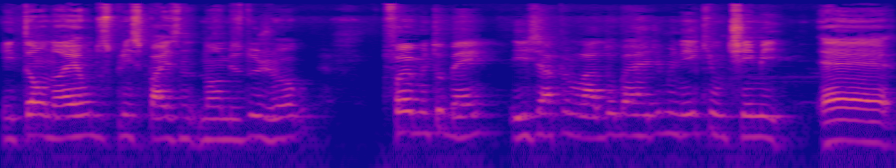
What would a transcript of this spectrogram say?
Então o Neuer é um dos principais nomes do jogo. Foi muito bem. E já pelo lado do Bayern de Munique, um time é,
